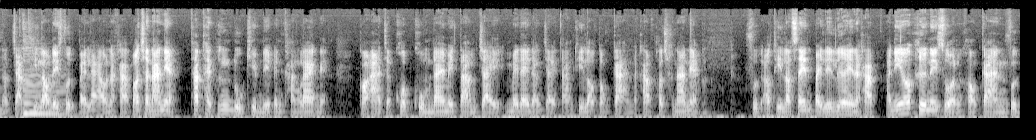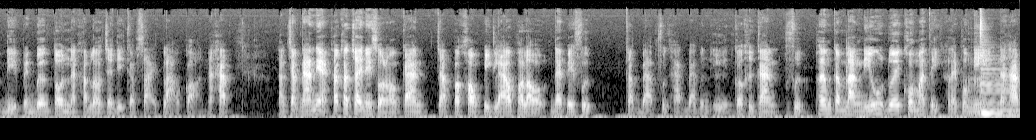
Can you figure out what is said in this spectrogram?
หลังจากที่เราได้ฝึกไปแล้วนะครับ เพราะฉะนั้นเนี่ยถ้าใครเพิ่งดูคลิปนี้เป็นครั้งแรกเนี่ยก็อาจจะควบคุมได้ไม่ตามใจ ไม่ได้ดังใจตามที่เราต้องการนะครับ เพราะฉะนั้นเนี่ยฝึกเอาทีละเส้นไปเรื่อยๆนะครับ อันนี้ก็คือในส่วนของการฝึกดีดเป็นเบื้องต้นนะครับ เราจะดีดกับสายเปล่าก่อนนะครับ หลังจากนั้นเนี่ยถ้าเข้าใจในส่วนของการจับประคองปิกแล้ว พอเราได้ไปฝึกกับแบบฝึกหัดแบบอื่นๆ ก็คือการฝึกเพิ่มกำลังนิ้วด้วยโครมาติกอะไรพวกนี้นะครับ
